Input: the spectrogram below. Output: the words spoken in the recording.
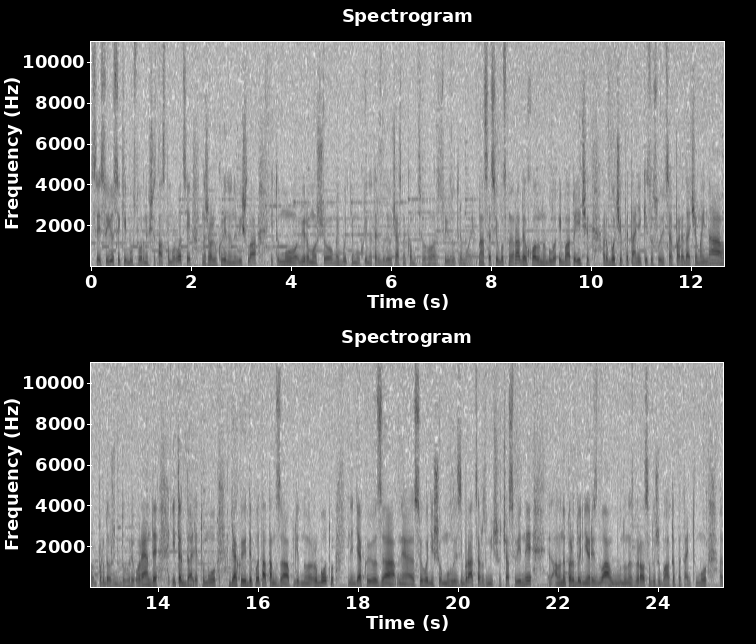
цей союз, який був створений в 16-му році, на жаль, Україна не війшла, і тому віримо, що в майбутньому Україна теж буде учасником цього союзу Три. На сесії обласної ради ухвалено було і багато інших робочих питань, які стосуються передачі майна, продовження договорів оренди і так далі. Тому дякую депутатам за плідну роботу. Дякую за е, сьогодні, що могли зібратися. Розумію, що час війни, але напередодні Різдва назбиралося дуже багато питань. Тому е,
